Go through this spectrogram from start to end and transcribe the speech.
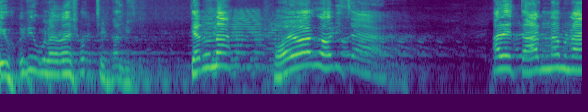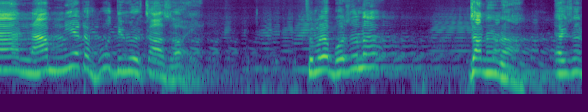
এই হরিগুলারা শক্তিশালী। কেননা স্বয়ং হরিচার আরে তার নাম না, নাম নিয়ে একটা দিলের কাজ হয়। তোমরা বোঝো না? জানো না, একজন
